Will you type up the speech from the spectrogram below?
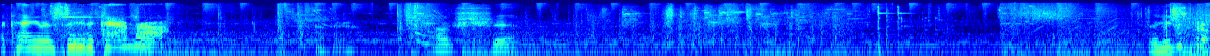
I can't even see the camera. Okay. Oh shit. Did he just throw? I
